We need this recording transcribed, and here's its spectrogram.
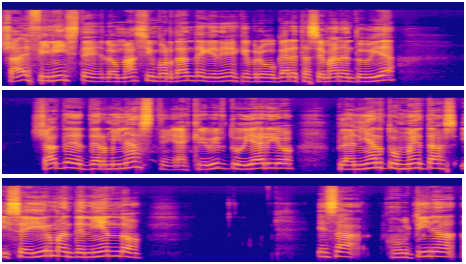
¿Ya definiste lo más importante que tienes que provocar esta semana en tu vida? ¿Ya te determinaste a escribir tu diario, planear tus metas y seguir manteniendo esa rutina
